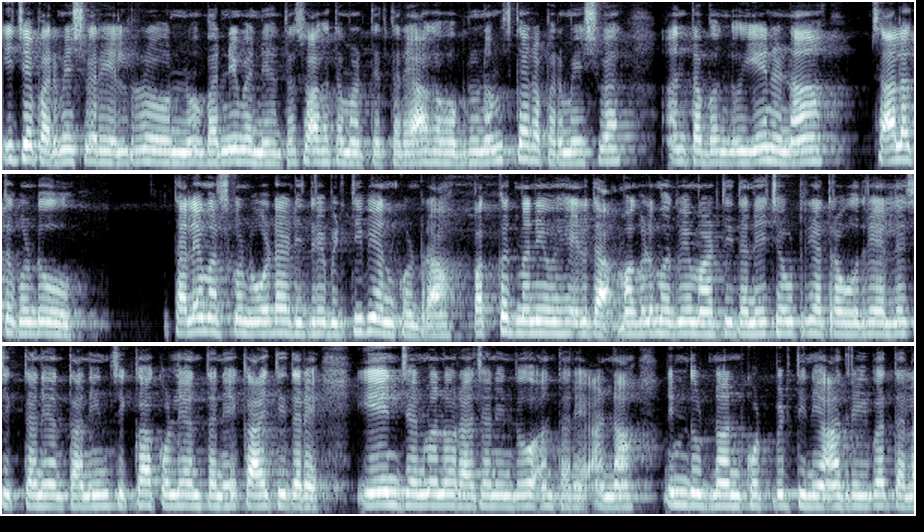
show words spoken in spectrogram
ಈಚೆ ಪರಮೇಶ್ವರ್ ಎಲ್ಲರೂ ಬನ್ನಿ ಬನ್ನಿ ಅಂತ ಸ್ವಾಗತ ಮಾಡ್ತಿರ್ತಾರೆ. ಆಗ ಒಬ್ಬರು ನಮಸ್ಕಾರ ಪರಮೇಶ್ವರ್ ಅಂತ ಬಂದು, ಏನಣ್ಣ, ಸಾಲ ತಗೊಂಡು ತಲೆ ಮರೆಸ್ಕೊಂಡು ಓಡಾಡಿದರೆ ಬಿಡ್ತೀವಿ ಅಂದ್ಕೊಂಡ್ರಾ ಪಕ್ಕದ ಮನೆಯವ ಹೇಳ್ದ, ಮಗಳು ಮದುವೆ ಮಾಡ್ತಿದ್ದಾನೆ, ಚೌಟ್ರಿ ಹತ್ರ ಹೋದರೆ ಅಲ್ಲೇ ಸಿಗ್ತಾನೆ ಅಂತ, ನೀನು ಸಿಕ್ಕಾಕೊಳ್ಳಿ ಅಂತಾನೆ ಕಾಯ್ತಿದ್ದಾರೆ. ಏನು ಜನ್ಮನೋ ರಾಜ ನಿಂದು? ಅಂತಾರೆ. ಅಣ್ಣ ನಿಮ್ಮ ದುಡ್ಡು ನಾನು ಕೊಟ್ಬಿಡ್ತೀನಿ, ಆದರೆ ಇವತ್ತಲ್ಲ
